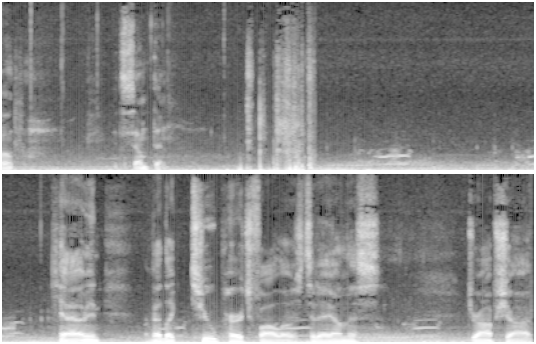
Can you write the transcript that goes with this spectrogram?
Well, it's something. Yeah, I mean, I've had like two perch follows today on this drop shot.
